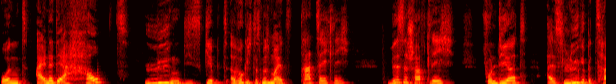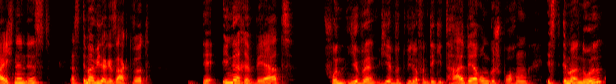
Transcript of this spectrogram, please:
Und eine der Hauptlügen, die es gibt, also wirklich, das müssen wir jetzt tatsächlich wissenschaftlich fundiert als Lüge bezeichnen, ist, dass immer wieder gesagt wird, der innere Wert von, hier, hier wird wieder von Digitalwährung gesprochen, ist immer null.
